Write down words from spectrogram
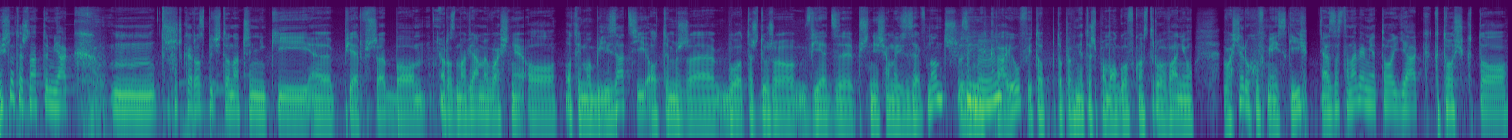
Myślę też nad tym, jak mm, troszeczkę rozbić to na czynniki e, pierwsze, bo rozmawiamy właśnie o, o tej mobilizacji, o tym, że było też dużo wiedzy przyniesionej z zewnątrz, z innych mhm. krajów i to, to pewnie też pomogło w konstruowaniu właśnie ruchów miejskich. Ale zastanawia mnie to, jak ktoś, kto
